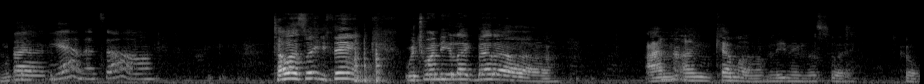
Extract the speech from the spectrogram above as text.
but yeah, that's all. Tell us what you think. Which one do you like better? I'm I'm Kemma. I'm leaning this way. Cool.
